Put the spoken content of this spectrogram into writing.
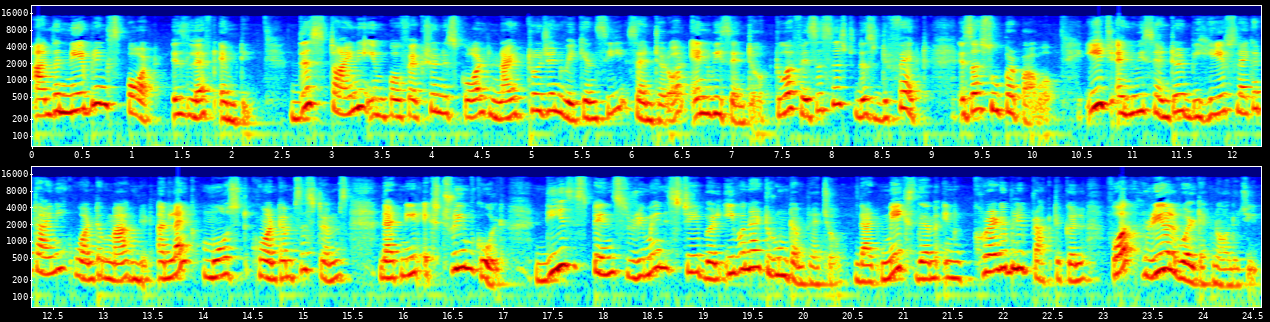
and the neighboring spot is left empty. This tiny imperfection is called nitrogen vacancy center or NV center. To a physicist, this defect is a superpower. Each NV center behaves like a tiny quantum magnet, unlike most quantum systems that need extreme cold. These spins remain stable even at room temperature. That makes them incredibly practical for real world technology.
